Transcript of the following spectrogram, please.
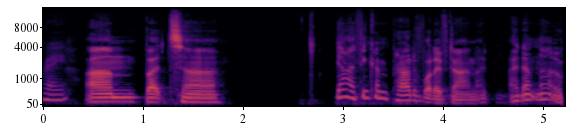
right. Um, but, uh, yeah, I think I'm proud of what I've done. I, I don't know.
